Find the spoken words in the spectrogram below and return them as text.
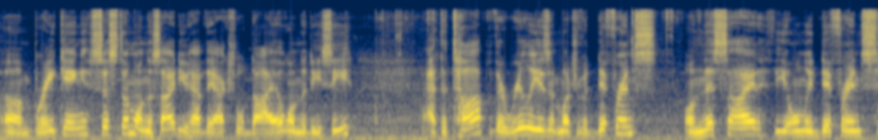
um, braking system. On the side, you have the actual dial on the DC. At the top, there really isn't much of a difference. On this side, the only difference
